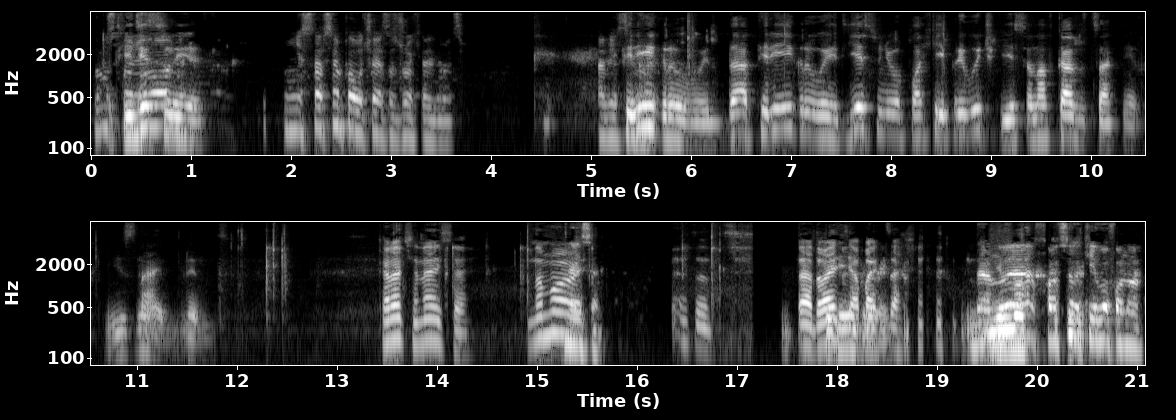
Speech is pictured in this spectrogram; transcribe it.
Просто единственный, Не совсем получается Джокер играть. Переигрывает, да, переигрывает, есть у него плохие привычки, если он откажется от них, не знаю, блин, Короче, Найса. Ну, мой... Нейсе. Этот... Да, давайте о бойцах. Да, Немного. все-таки его фанат.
